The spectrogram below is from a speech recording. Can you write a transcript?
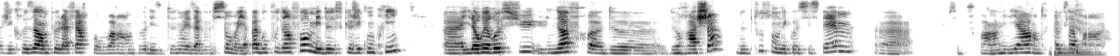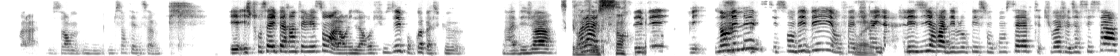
j'ai creusé un peu l'affaire pour voir un peu les tenants et les aboutissants. Bon, il n'y a pas beaucoup d'infos, mais de ce que j'ai compris, euh, il aurait reçu une offre de, de, rachat de tout son écosystème, euh, je crois un milliard, un truc comme ça, voilà, une, certaine somme. Et, je trouve ça hyper intéressant. Alors, il l'a refusé. Pourquoi? Parce que, bah, déjà, voilà, c'est son bébé. Mais, non, mais même, c'est son bébé, en fait. Tu vois, il a plaisir à développer son concept. Tu vois, je veux dire, c'est ça.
